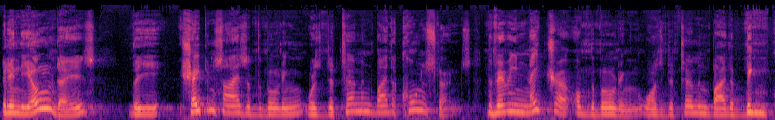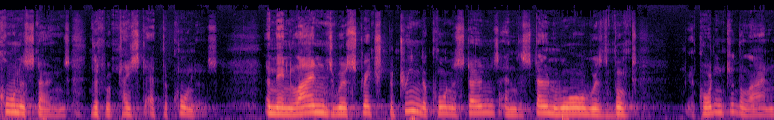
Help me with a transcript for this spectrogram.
But in the old days, the shape and size of the building was determined by the cornerstones. The very nature of the building was determined by the big cornerstones that were placed at the corners and then lines were stretched between the cornerstones, and the stone wall was built according to the line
